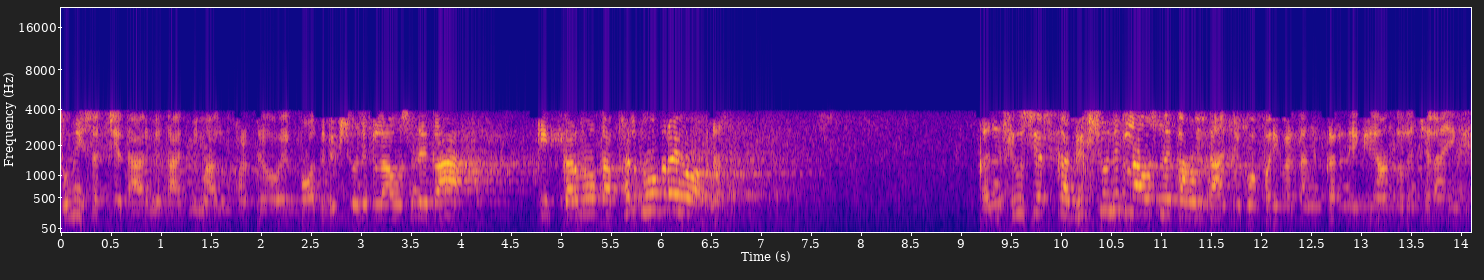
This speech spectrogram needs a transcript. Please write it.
तुम ही सच्चे धार्मिक आदमी मालूम पड़ते हो। एक बहुत भिक्षु निकला। उसने कहा कि कर्मों का फल भोग रहे हो अपना। कंफ्यूशियस का भिक्षु निकला। उसने कहा, हम राज्य को परिवर्तन करने के लिए आंदोलन चलाएँगे।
